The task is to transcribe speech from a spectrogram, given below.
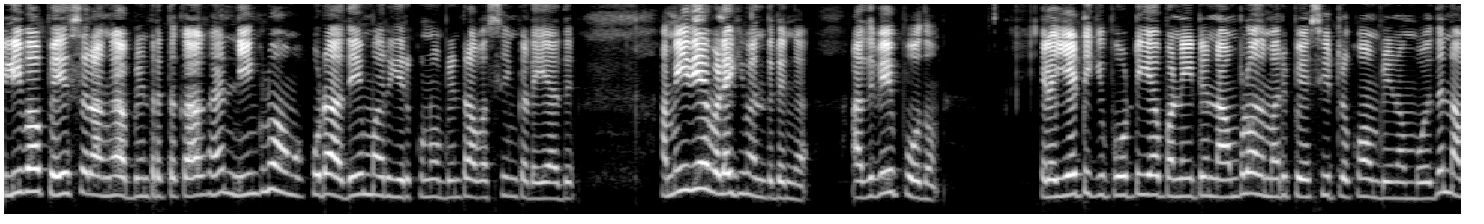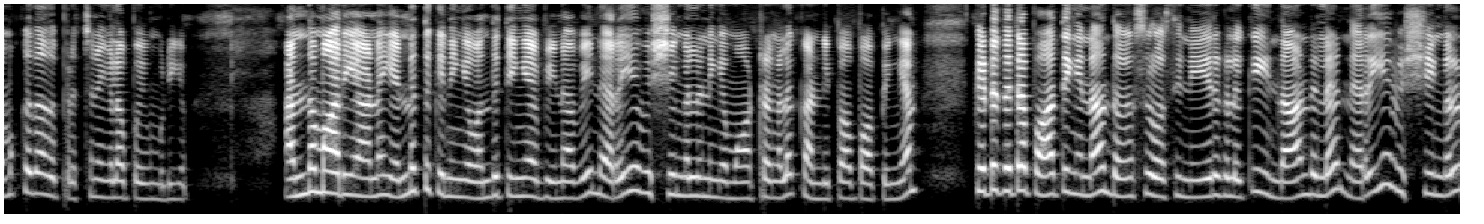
இழிவாக பேசுகிறாங்க அப்படின்றதுக்காக நீங்களும் அவங்க கூட அதே மாதிரி இருக்கணும் அப்படின்ற அவசியம் கிடையாது. அமைதியாக விலகி வந்துடுங்க. அதுவே போதும். இல்லை ஏட்டிக்கு போட்டியாக பண்ணிவிட்டு நம்மளும் அது மாதிரி பேசிகிட்டு இருக்கோம் அப்படின்னும்போது நமக்கு தான் அது பிரச்சனைகளாக போய் முடியும். அந்த மாதிரியான எண்ணத்துக்கு நீங்கள் வந்துட்டீங்க அப்படின்னாவே நிறைய விஷயங்களில் நீங்கள் மாற்றங்களை கண்டிப்பாக பார்ப்பீங்க. கிட்டத்தட்ட பார்த்தீங்கன்னா தனுசு ராசி நேயர்களுக்கு இந்த ஆண்டில் நிறைய விஷயங்கள்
